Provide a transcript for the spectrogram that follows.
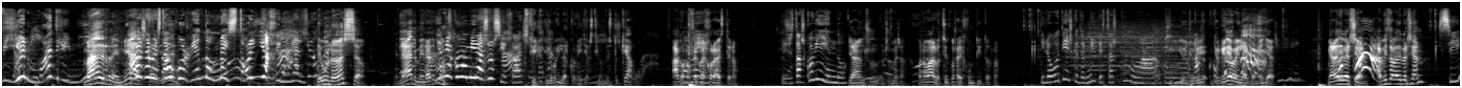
bien! ¡Madre mía! Madre mía. Ahora se me está ocurriendo una historia genial. De un oso. Mirad, mirad Mira, cómo... mira cómo mira a sus hijas. Hostia, yo quiero bailar con ellas, tío. ¿Dónde estoy? ¿Qué hago? Ah, conocer mejor a este, ¿no? Pues estás comiendo. Ya en su, en su mesa. Bueno, va, los chicos ahí juntitos, ¿no? Y luego tienes que dormir, que estás como a. Sí, como yo, yo quería, lasco. yo quería bailar con ellas. Mira la diversión. ¿Has visto la diversión? Sí.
